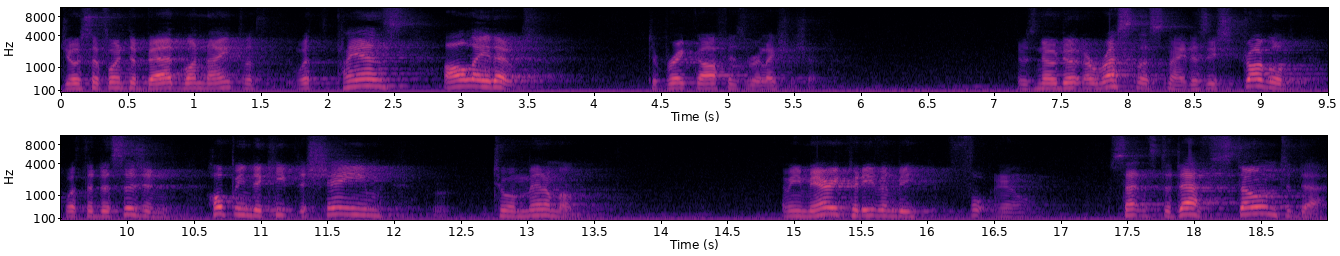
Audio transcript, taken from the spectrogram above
Joseph went to bed one night with, with plans all laid out to break off his relationship. It was no doubt a restless night as he struggled with the decision, hoping to keep the shame to a minimum. I mean, Mary could even be you know, sentenced to death, stoned to death,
